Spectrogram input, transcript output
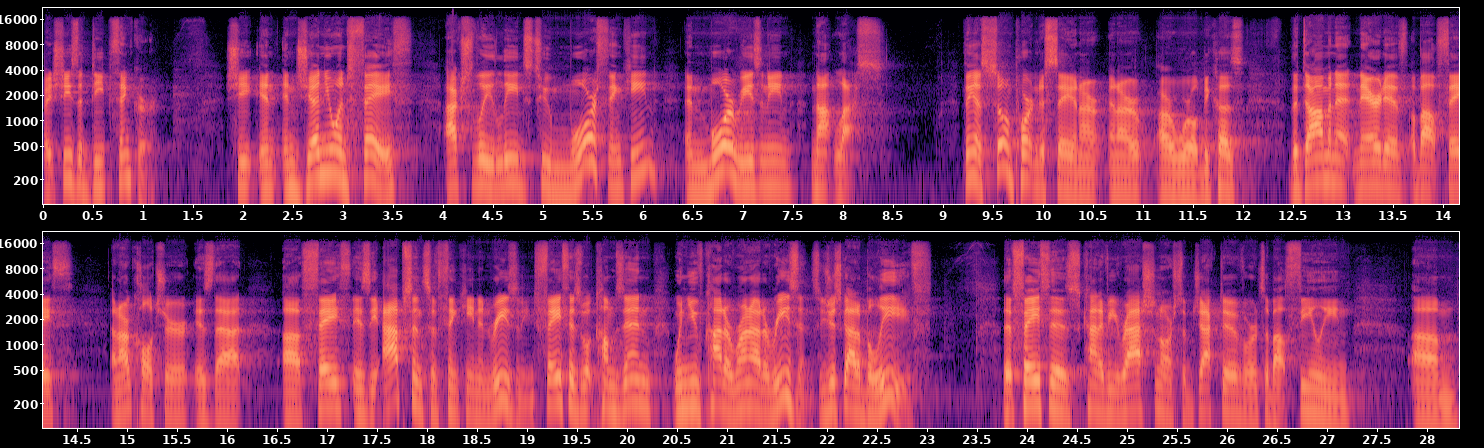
right? She's a deep thinker. She, in, in genuine faith, actually leads to more thinking and more reasoning, not less. I think it's so important to say in our, in our, our world because the dominant narrative about faith in our culture is that uh, faith is the absence of thinking and reasoning. Faith is what comes in when you've kind of run out of reasons. You just got to believe. That faith is kind of irrational or subjective or it's about feeling. Um,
